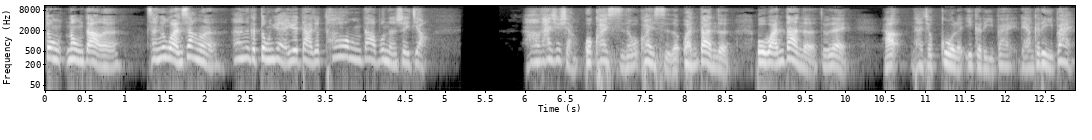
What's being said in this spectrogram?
洞弄到了。整个晚上了，他那个洞越来越大，就痛到不能睡觉。然后他就想：我快死了，我快死了，完蛋了，我完蛋了，对不对？好，那就过了一个礼拜、两个礼拜，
